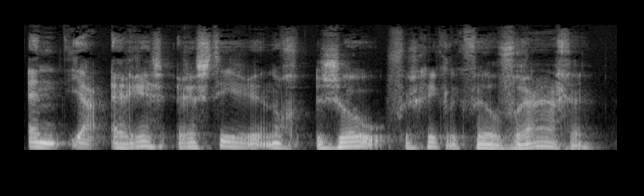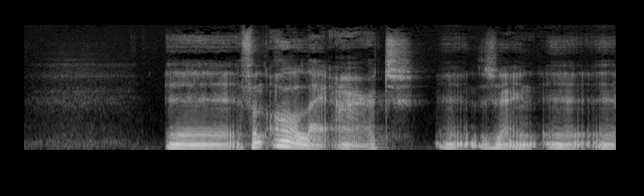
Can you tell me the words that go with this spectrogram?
en ja, er resteren nog zo verschrikkelijk veel vragen uh, van allerlei aard. Uh, er zijn uh,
